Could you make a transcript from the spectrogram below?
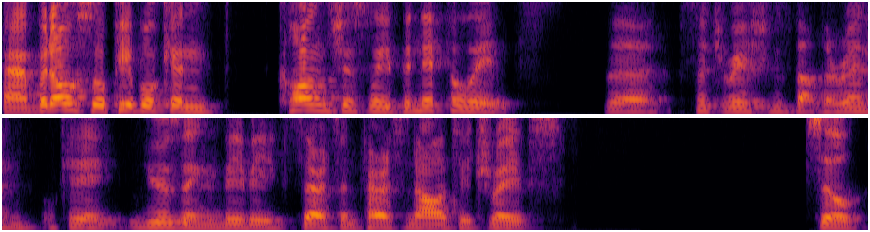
Uh, but also people can consciously manipulate the situations that they're in, okay, using maybe certain personality traits. So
